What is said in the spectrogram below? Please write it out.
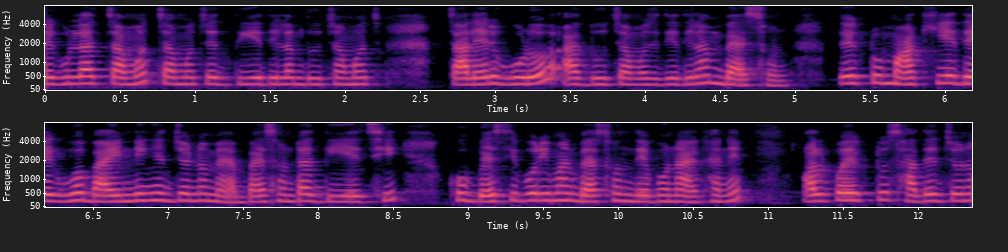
রেগুলার চামচ। চামচের দিয়ে দিলাম দু চামচ চালের গুঁড়ো আর দু চামচ দিয়ে দিলাম বেসন। তো একটু মাখিয়ে দেখব। বাইন্ডিংয়ের জন্য বেসনটা দিয়েছি। খুব বেশি পরিমাণ বেসন দেব না এখানে। অল্প একটু স্বাদের জন্য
